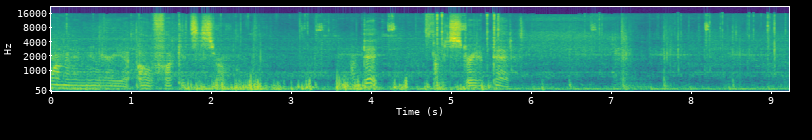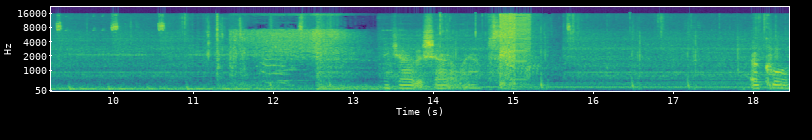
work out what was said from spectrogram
Oh, I'm in a new area. Oh, fuck, it's this room. I'm dead. I'm just straight up dead. Take out the shadow lamps. Oh, cool.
